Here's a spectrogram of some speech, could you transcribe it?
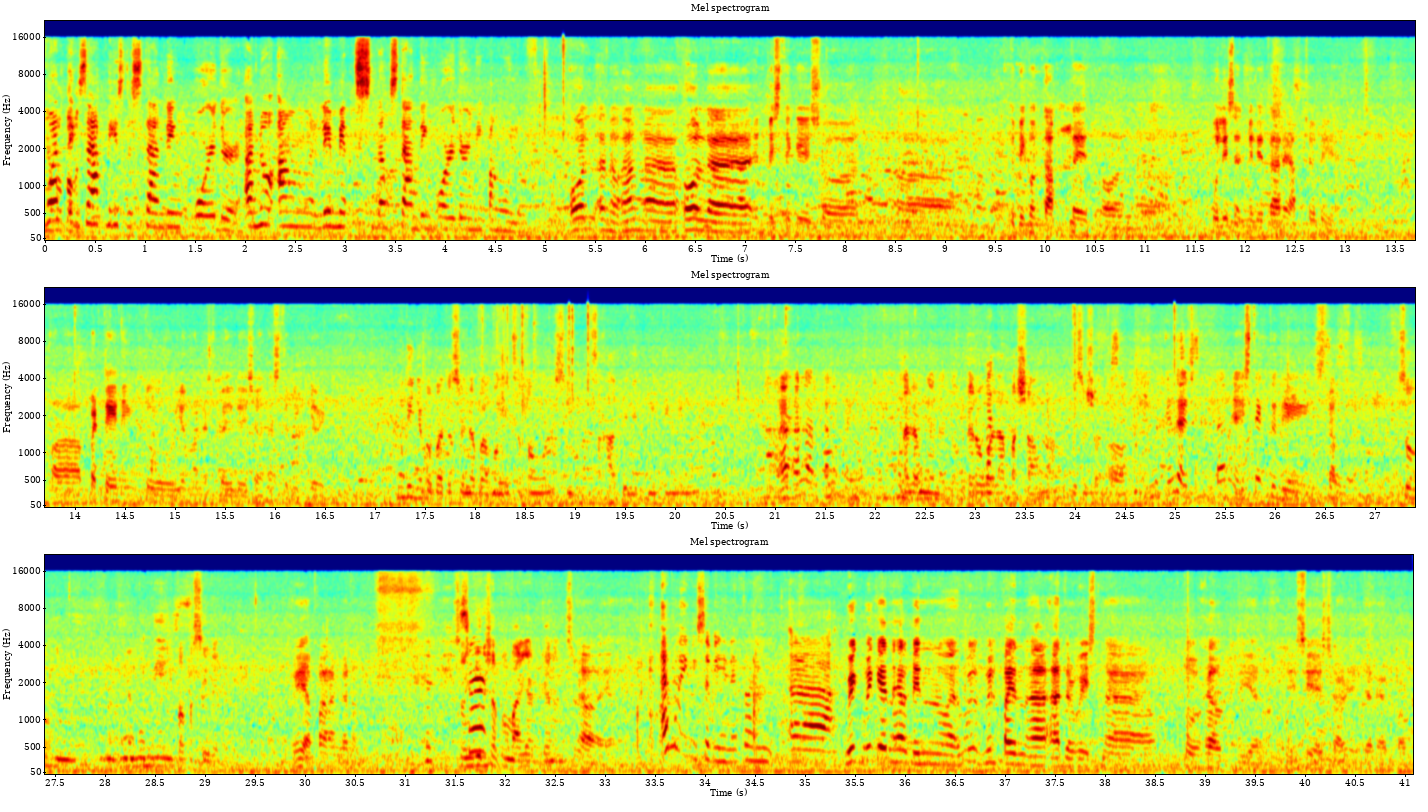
what pa exactly is the standing order? Ano ang limits ng standing order ni Pangulo? all ano ang uh, all uh, investigation uh, to be conducted on uh, police and military actually uh, pertaining to human rights violation has to be cleared. Hindi niyo pa ba ito sir nababanggit sa Pangulo sa, cabinet meeting niyo? Ah, alam, alam mo yun. Alam niyo na to, pero wala pa siyang desisyon. Oh, hindi, stick to the instruction. So, hindi, hindi papasilip. Kaya parang ganun. So, Sir- hindi siya pumayag, ganun sir. Oh, yeah. Ano ibig sabihin nito? Ah, We, we can help in, uh, we'll, we'll find uh, other ways na to help the, ano, the CSR in their effort.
